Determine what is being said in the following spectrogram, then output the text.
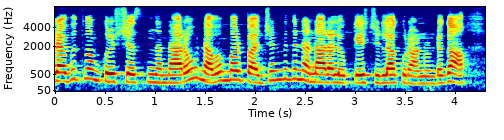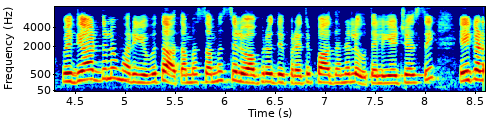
ప్రభుత్వం కృషి చేస్తుందన్నారు. నవంబర్ పద్దెనిమిదిన నారా లోకేష్ జిల్లాకు రానుండగా విద్యార్థులు మరియు యువత తమ సమస్యలు అభివృద్ధి ప్రతిపాదనలు తెలియజేసి ఇక్కడ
